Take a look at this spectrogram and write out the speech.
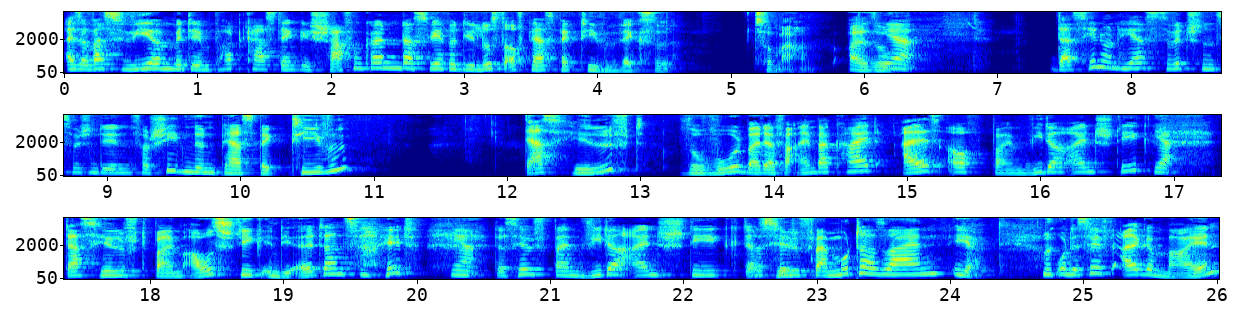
also was wir mit dem Podcast, denke ich, schaffen können, das wäre die Lust auf Perspektivenwechsel zu machen. Also Ja. das Hin und Her switchen zwischen den verschiedenen Perspektiven, das hilft sowohl bei der Vereinbarkeit als auch beim Wiedereinstieg. Ja. Das hilft beim Ausstieg in die Elternzeit. Ja. Das hilft beim Wiedereinstieg. Das, Das hilft beim Muttersein. ja. Und es hilft allgemein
